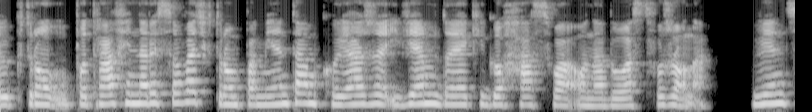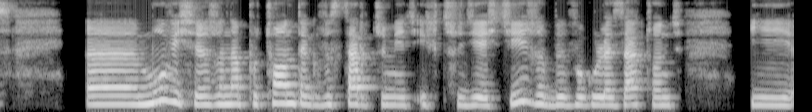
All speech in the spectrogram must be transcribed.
y, którą potrafię narysować, którą pamiętam, kojarzę i wiem, do jakiego hasła ona była stworzona. Więc mówi się, że na początek wystarczy mieć ich 30, żeby w ogóle zacząć i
